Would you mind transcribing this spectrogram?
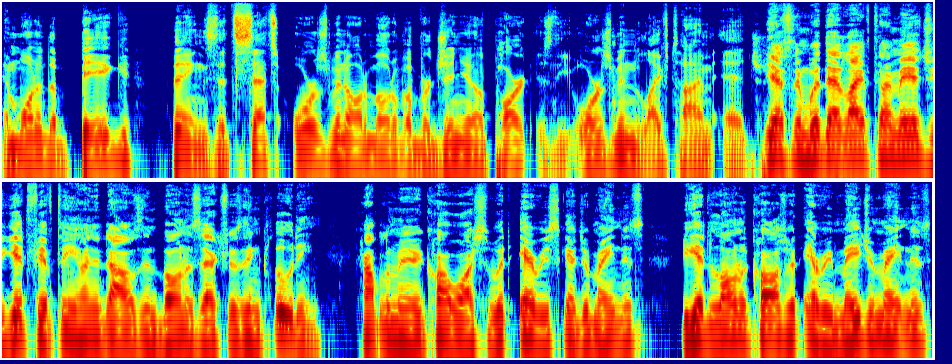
And one of the big things that sets Ourisman Automotive of Virginia apart is the Ourisman Lifetime Edge. Yes, and with that lifetime edge, you get fifteen hundred dollars in bonus extras, including complimentary car washes with every scheduled maintenance. You get loaner cars with every major maintenance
